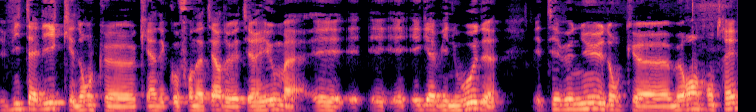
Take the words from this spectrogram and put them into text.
Vitalik, qui est donc euh, qui est un des cofondateurs de Ethereum, et, et, Gavin Wood étaient venus donc euh, me rencontrer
